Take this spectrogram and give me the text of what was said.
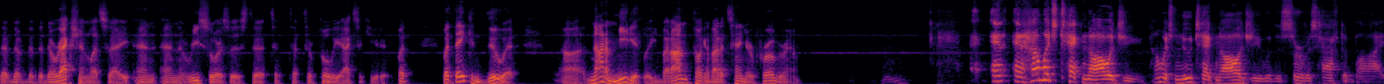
the, the, the direction, let's say, and, and the resources to, to, to, fully execute it. But, but they can do it uh, not immediately, but I'm talking about a 10 year program. And, and how much technology, how much new technology would the service have to buy?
